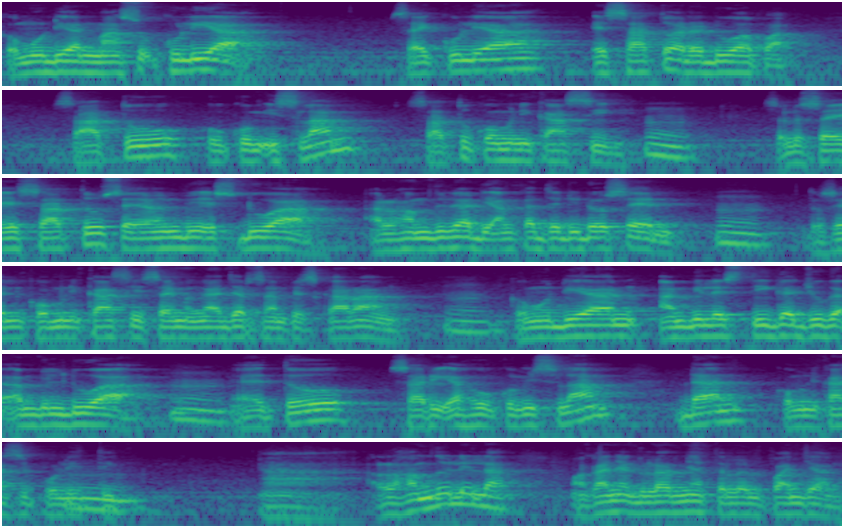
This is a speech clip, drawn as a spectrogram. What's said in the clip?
Kemudian masuk kuliah. Saya kuliah S1 ada dua pak. Satu hukum Islam, satu komunikasi. Hmm. Selesai S1 saya ambil S2. Alhamdulillah diangkat jadi dosen. Hmm. Dosen komunikasi saya mengajar sampai sekarang. Hmm. Kemudian ambil S3 juga ambil dua. Hmm. Yaitu Syariah Hukum Islam dan Komunikasi Politik. Hmm. Nah, Alhamdulillah, makanya gelarnya terlalu panjang.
